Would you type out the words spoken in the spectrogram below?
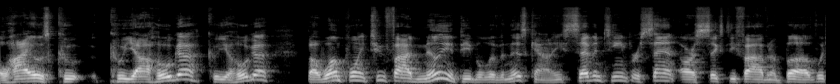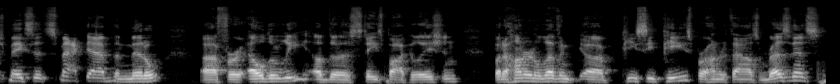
Ohio's Cuyahoga, Cuyahoga, about 1.25 million people live in this county. 17% are 65 and above, which makes it smack dab in the middle uh, for elderly of the state's population. But 111 uh, PCPs per 100,000 residents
